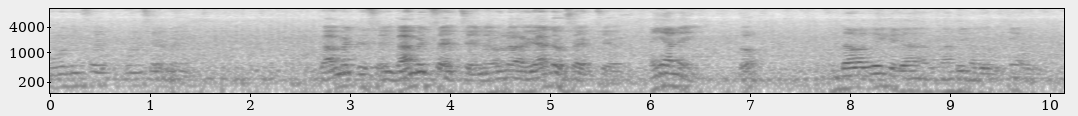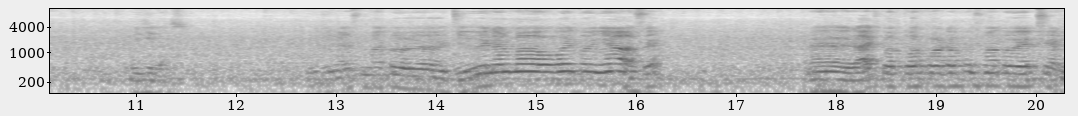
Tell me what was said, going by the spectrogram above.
મોદી સાહેબ કોઈ છે નહીં. ગામિત ગામિત સાહેબ છે ને ઓલા યાદવ સાહેબ છે. અહીંયા નહીં. તો? અમદાવાદ હોય કે ગાંધીનગર? ક્યાં હોય? વિજિલન્સ બિઝનેસમાં તો જીવીએનએલમાં હોય તો અહીંયા હશે. અને રાજકોટ કોર્પોરેટ ઓફિસમાં તો એક્શન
